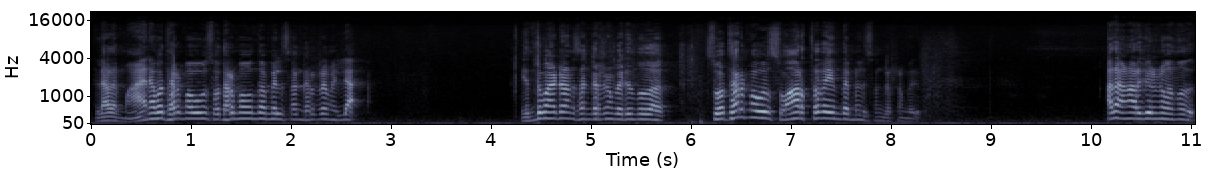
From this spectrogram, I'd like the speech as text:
അല്ലാതെ മാനവധർമ്മവും സ്വധർമ്മവും തമ്മിൽ സംഘർഷമില്ല. എന്തുമായിട്ടാണ് സംഘർഷം വരുന്നത്? സ്വധർമ്മവും സ്വാർത്ഥതയും തമ്മിൽ സംഘർഷം വരും. അതാണ് അർജുനന് വന്നത്.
